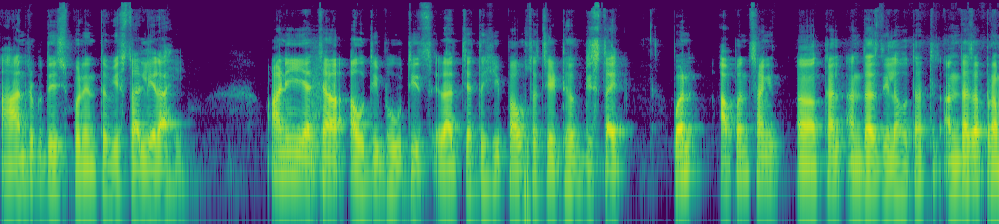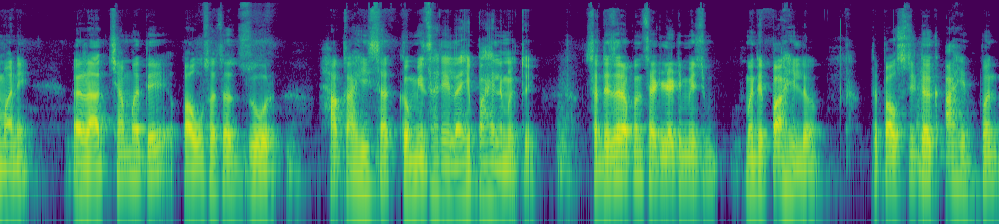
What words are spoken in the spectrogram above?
आंध्र प्रदेशपर्यंत विस्तारलेला आहे. आणि याच्या अवतीभोवतीच राज्यातही पावसाचे ढग दिसत आहेत पण आपण सांगित काल अंदाज दिला होता तर अंदाजाप्रमाणे राज्यामध्ये पावसाचा जोर हा काहीसा कमी झालेला हे पाहायला मिळतो आहे सध्या जर आपण सॅटेलाईट इमेजमध्ये पाहिलं तर पावसाचे ढग आहेत पण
